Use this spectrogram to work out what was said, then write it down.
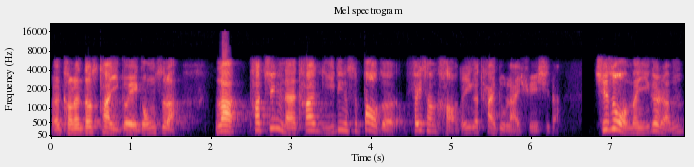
呃，可能都是他一个月工资了。那他进来他一定是抱着非常好的一个态度来学习的。其实我们一个人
